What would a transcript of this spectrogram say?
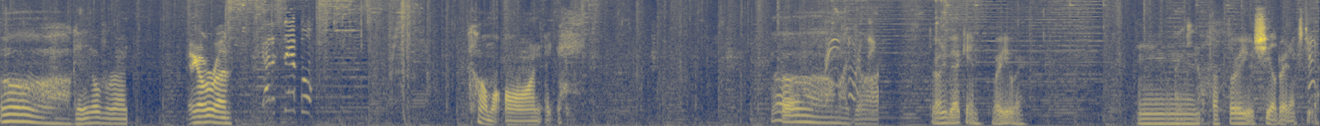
Oh, getting overrun. Getting overrun. Got a sample. Come on. Oh my god. Throwing you back in where you were. And I'll throw you a shield right next to you.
